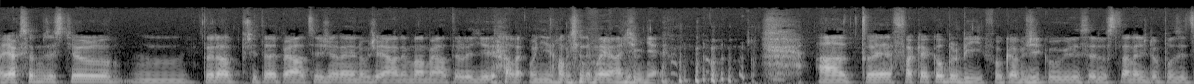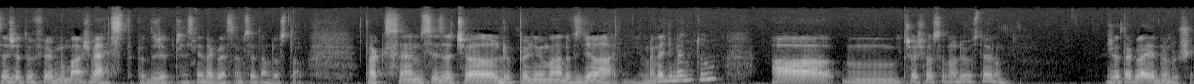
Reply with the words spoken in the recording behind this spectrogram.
jak jsem zjistil mm, teda při té práci, že nejenom, že já nemám rád ty lidi, ale oni hlavně nemají rádi mě. A to je fakt jako blbý v okamžiku, kdy se dostaneš do pozice, že tu firmu máš vést, protože přesně takhle jsem se tam dostal. Tak jsem si začal doplňovat vzdělání managementu a mm, přešel jsem na druhou stranu. Že takhle jednoduše.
